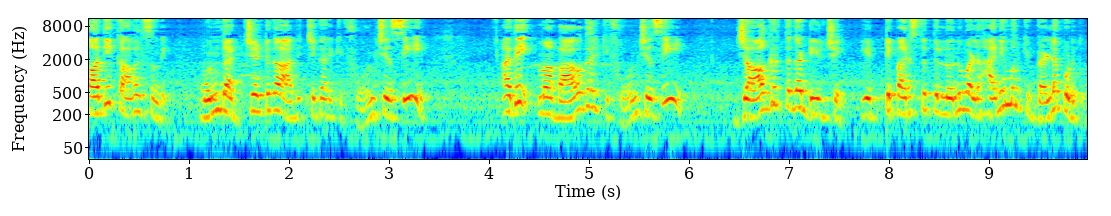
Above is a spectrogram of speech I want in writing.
అది కావాల్సింది. ముందు అర్జెంటుగా ఆదిత్య గారికి ఫోన్ చేసి అదే మా బావగారికి ఫోన్ చేసి జాగ్రత్తగా డీల్ చేయి. ఎట్టి పరిస్థితుల్లోనూ వాళ్ళు హనీమూన్కి వెళ్ళకూడదు.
